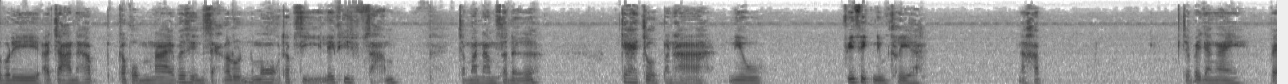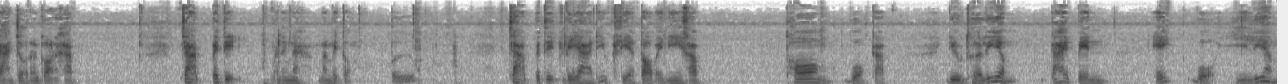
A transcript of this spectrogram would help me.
สวัสดีอาจารย์นะครับกับผมนายประสิทธิ์แสงอรุณม .6 ทับ4เลขที่13จะมานำเสนอ แก้โจทย์ปัญหานิวฟิสิกส์นิวเคลียร์นะครับ จะเป็นยังไงไปอ่านโจทย์กันก่อนนะครับ จากปฏิมาหนึ่งนะ มันไม่ตรงปึ๊บจากปฏิกิริยานิวเคลียร์ต่อไปนี้ครับทองบวกกับดิวเทอเรียมได้เป็น x บวกฮีเลียม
